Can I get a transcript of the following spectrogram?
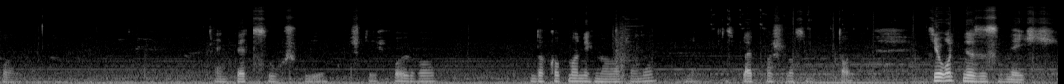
Toll. Ein Bettsuchspiel. Stehe ich voll drauf. Und da kommt man nicht mehr weiter, ne? Das bleibt verschlossen. Toll. Hier unten ist es nicht.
